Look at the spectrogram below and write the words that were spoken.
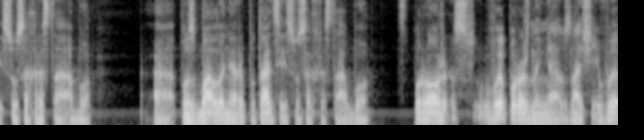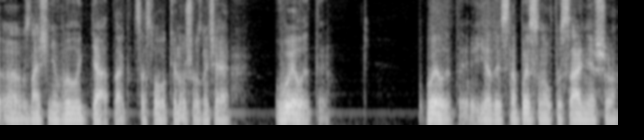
Ісуса Христа, або е, позбавлення репутації Ісуса Христа, або випорожнення в значенні, в, е, в значенні вилиття. Так? Це слово кіно, означає вилити. Вилити. Є десь написано в Писанні, що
